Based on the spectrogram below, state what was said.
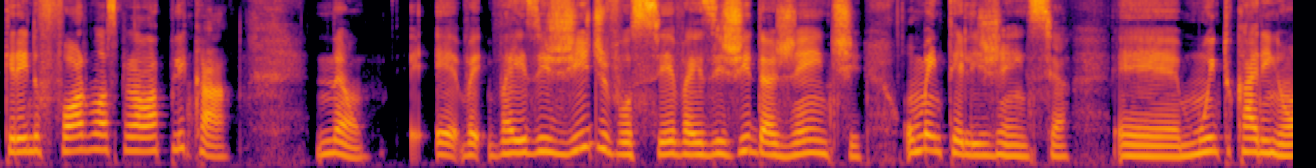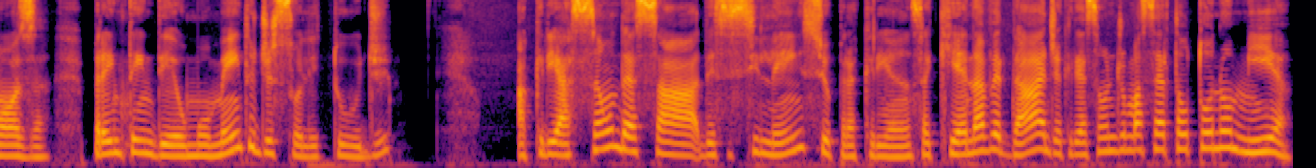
querendo fórmulas para ela aplicar. Não. É, é, vai, vai, exigir de você, vai exigir da gente uma inteligência é, muito carinhosa para entender o momento de solitude, a criação dessa, desse silêncio para a criança, que é, na verdade, a criação de uma certa autonomia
